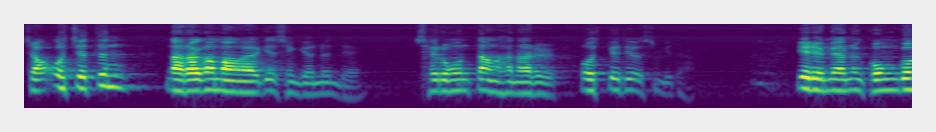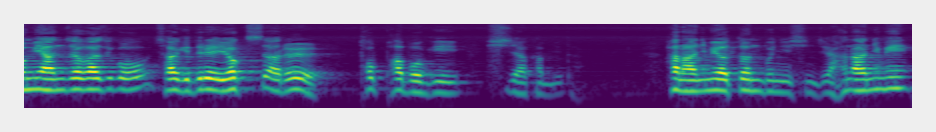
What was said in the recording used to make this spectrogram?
자, 어쨌든 나라가 망하게 생겼는데 새로운 땅 하나를 얻게 되었습니다. 예레미야는 곰곰이 앉아가지고 자기들의 역사를 톱파보기 시작합니다. 하나님이 어떤 분이신지, 하나님이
